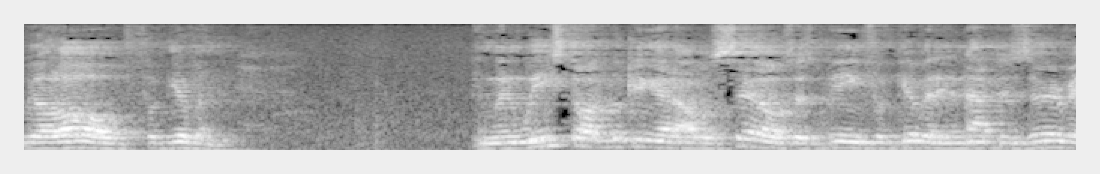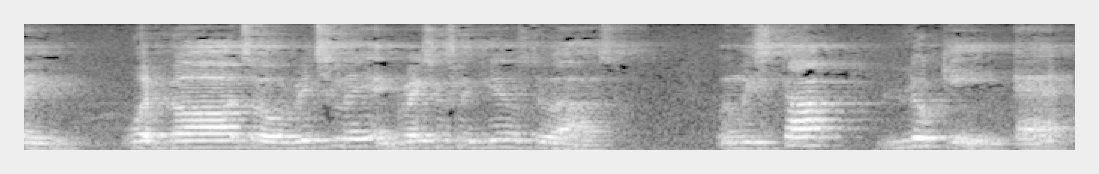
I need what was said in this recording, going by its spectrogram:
We are all forgiven. And when we start looking at ourselves as being forgiven and not deserving what God so richly and graciously gives to us, when we stop looking at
